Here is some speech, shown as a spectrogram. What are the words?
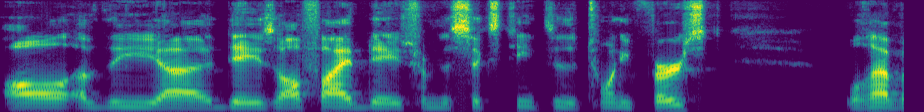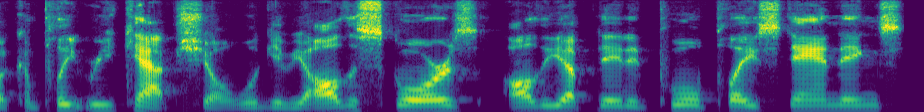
all of the uh, days, all five days from the 16th to the 21st, we'll have a complete recap show. We'll give you all the scores, all the updated pool play standings,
